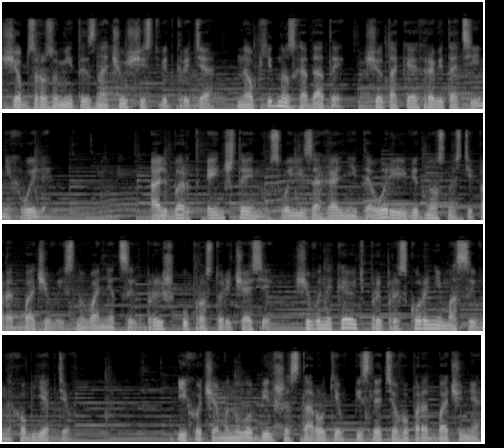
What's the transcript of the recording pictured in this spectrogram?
Щоб зрозуміти значущість відкриття, необхідно згадати, що таке гравітаційні хвилі. Альберт Ейнштейн у своїй загальній теорії відносності передбачив існування цих бриж у просторі часі, що виникають при прискоренні масивних об'єктів. І хоча минуло більше ста років після цього передбачення,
